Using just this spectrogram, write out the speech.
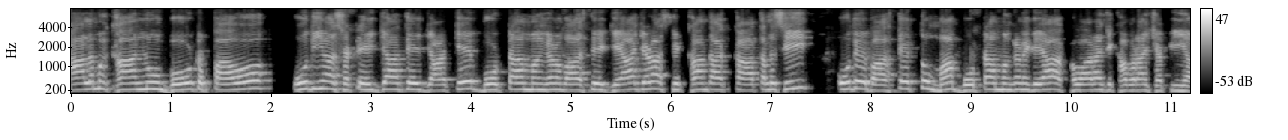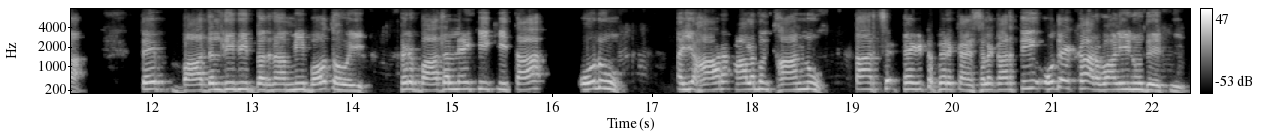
ਆਲਮ ਖਾਨ ਨੂੰ ਵੋਟ ਪਾਓ ਉਹਦੀਆਂ ਸਟੇਜਾਂ ਤੇ ਜਾ ਕੇ ਵੋਟਾਂ ਮੰਗਣ ਵਾਸਤੇ ਗਿਆ, ਜਿਹੜਾ ਸਿੱਖਾਂ ਦਾ ਕਾਤਲ ਸੀ, ਉਹਦੇ ਵਾਸਤੇ ਧੁੰਮਾ ਵੋਟਾਂ ਮੰਗਣ ਗਿਆ, ਅਖਬਾਰਾਂ 'ਚ ਖਬਰਾਂ ਛਪੀਆਂ। ਤੇ ਬਾਦਲ ਦੀ ਵੀ ਬਦਨਾਮੀ ਬਹੁਤ ਹੋਈ। ਫਿਰ ਬਾਦਲ ਨੇ ਕੀ ਕੀਤਾ? ਉਹਨੂੰ ਇਜ਼ਹਾਰ ਆਲਮ ਖਾਨ ਨੂੰ ਤਾਂ ਟਿਕਟ ਫਿਰ ਕੈਨਸਲ ਕਰਤੀ, ਉਹਦੇ ਘਰ ਵਾਲੀ ਨੂੰ ਦੇਤੀ।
